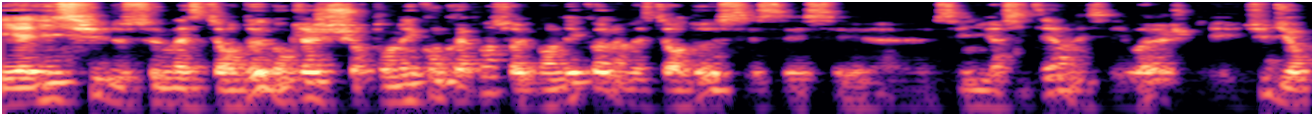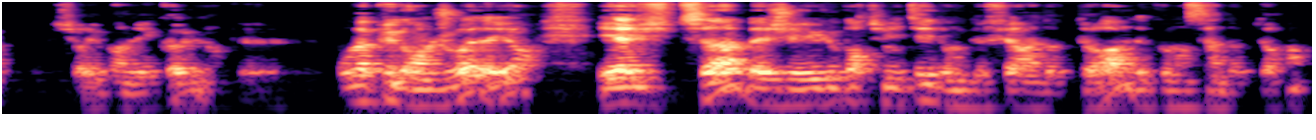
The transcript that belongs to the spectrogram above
Et à l'issue de ce Master 2, donc là, je suis retourné concrètement sur les bancs de l'école. Un Master 2, c'est universitaire, mais c'est voilà, j'étais étudiant sur les bancs de l'école, donc euh, pour ma plus grande joie d'ailleurs. Et à l'issue de ça, bah, j'ai eu l'opportunité donc de faire un doctorat, de commencer un doctorat.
